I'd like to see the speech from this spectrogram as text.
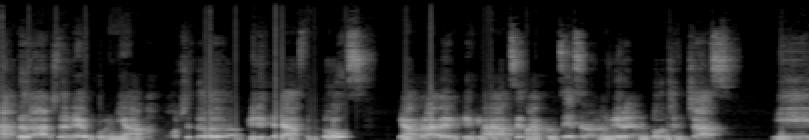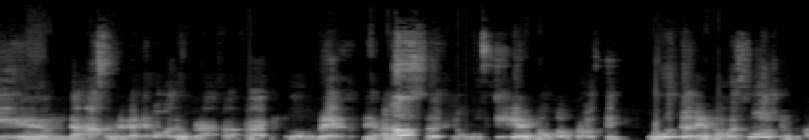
Акта за раждане го няма, може да видите Astrotalks. Тя прави ректификация, това е процеса на намиране на точен час. И да, аз, например, не мога да го правя това. Това е много време от него. Но- Аз, много усилия, много въпроси, лутане, много е сложно това.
